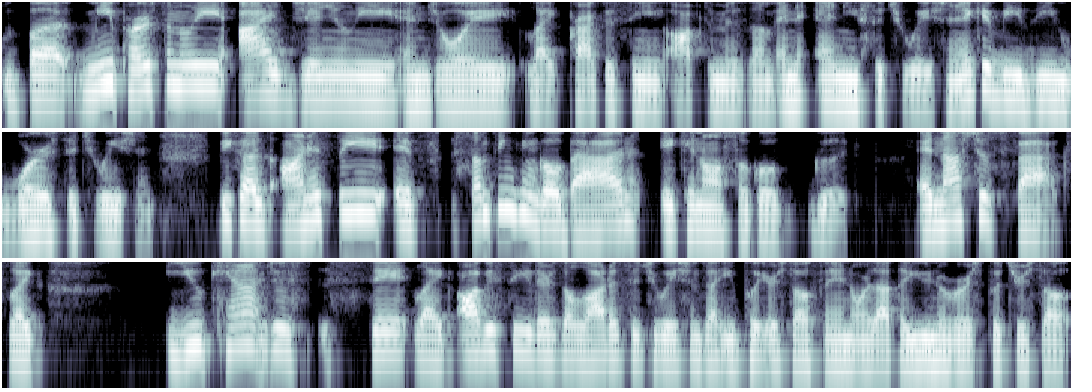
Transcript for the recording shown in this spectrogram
but me personally, I genuinely enjoy like practicing optimism in any situation. It could be the worst situation because honestly, if something can go bad, it can also go good. And that's just facts. Like, you can't just sit like obviously there's a lot of situations that you put yourself in or that the universe puts yourself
